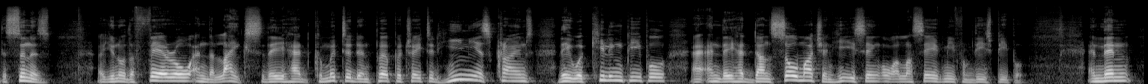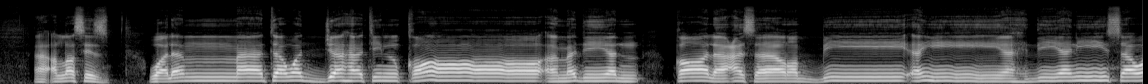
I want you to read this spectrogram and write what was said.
the sinners. Uh, you know, the Pharaoh and the likes, they had committed and perpetrated heinous crimes. They were killing people uh, and they had done so much. And he is saying, Oh Allah, save me from these people. And then uh, Allah says, ولما توجه تلقاء مدين قال عسى ربي ان يهديني سواء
